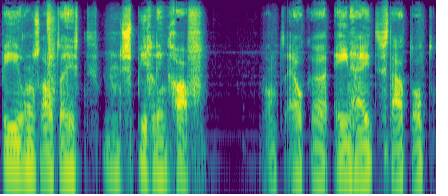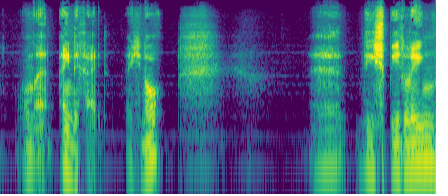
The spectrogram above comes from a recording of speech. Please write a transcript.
pi ons altijd een spiegeling gaf. Want elke eenheid staat tot oneindigheid. Weet je nog? Uh, die spiegeling,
